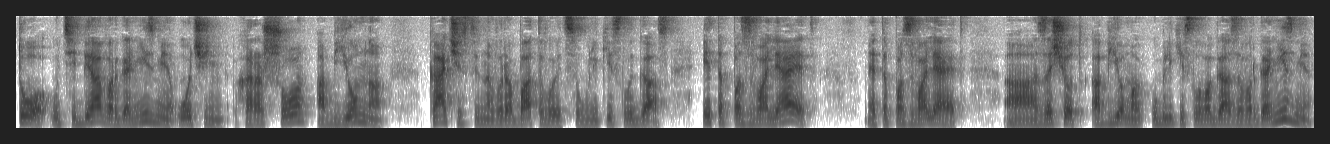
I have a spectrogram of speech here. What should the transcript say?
то у тебя в организме очень хорошо, объемно, качественно вырабатывается углекислый газ. Это позволяет, это позволяет а, за счет объема углекислого газа в организме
